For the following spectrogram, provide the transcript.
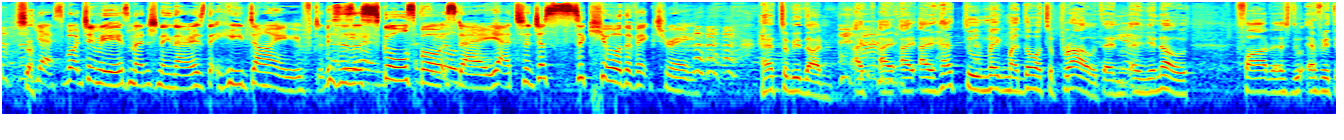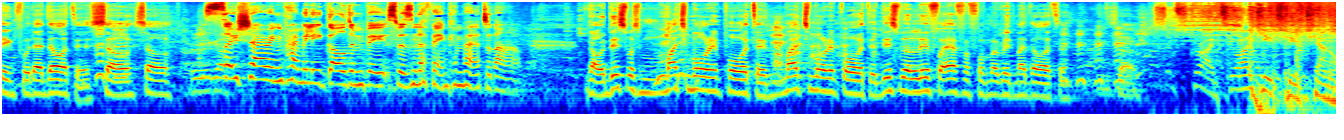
so. yes, what Jimmy is mentioning there is that he dived. This is a school sports a day, yeah, to just secure the victory. Had to be done. I, I, I had to make my daughter proud, and, yeah. and you know fathers do everything for their daughters. So, so. So sharing Premier League golden boots was nothing compared to that. No, this was much more important. Much more important. This will live forever for my, with my daughter. So. Subscribe to our YouTube channel,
